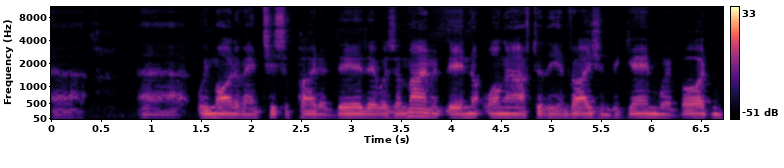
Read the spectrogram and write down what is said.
uh, uh, we might have anticipated there. There was a moment there not long after the invasion began where Biden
